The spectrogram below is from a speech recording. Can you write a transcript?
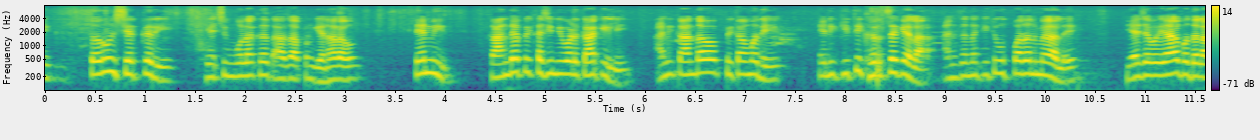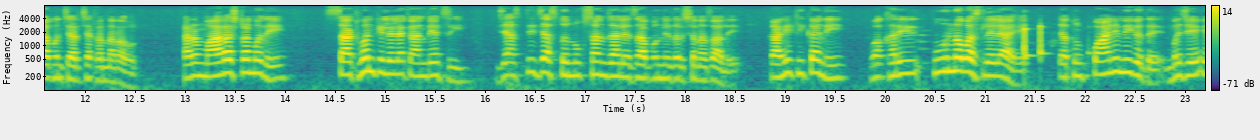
एक तरुण शेतकरी याची मुलाखत आज आपण घेणार आहोत. त्यांनी कांदा पिकाची निवड का केली आणि कांदा पिकामध्ये त्यांनी किती खर्च केला आणि त्यांना किती उत्पादन मिळाले याच्या याबद्दल आपण चर्चा करणार आहोत. कारण महाराष्ट्रामध्ये साठवण केलेल्या कांद्याची जास्तीत जास्त नुकसान झाल्याचं आपण निदर्शनास आले. काही ठिकाणी वखारी पूर्ण बसलेल्या आहे त्यातून पाणी निघत आहे. म्हणजे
